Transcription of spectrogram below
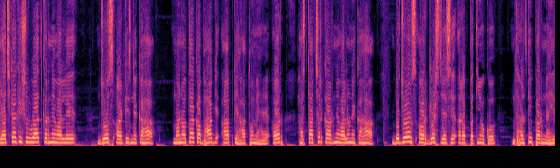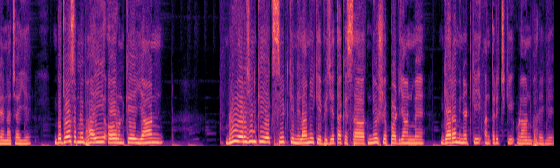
याचिका की शुरुआत करने वाले जोस आर्टिस्ट ने कहा मानवता का भाग्य आपके हाथों में है। और हस्ताक्षर करने वालों ने कहा, बेजोस और गेट्स जैसे अरबपतियों को धरती पर नहीं रहना चाहिए। बेजोस अपने भाई और उनके यान ब्लू ओरिजिन की एक सीट की नीलामी के विजेता के साथ न्यू शेपर्ड यान में 11 मिनट की अंतरिक्ष की उड़ान भरेंगे।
